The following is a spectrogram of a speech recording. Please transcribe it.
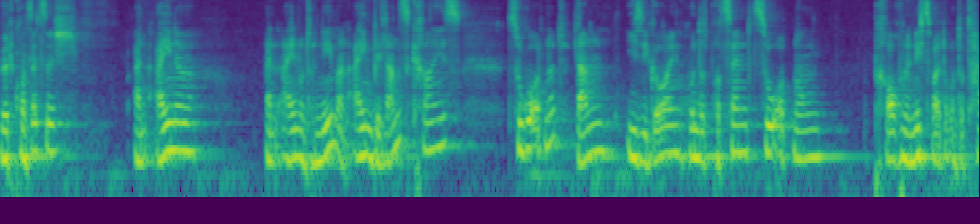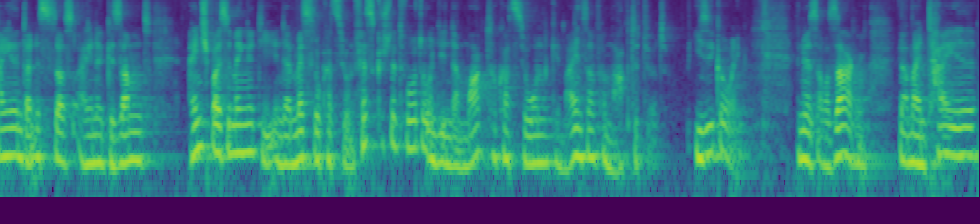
wird grundsätzlich an, eine, an ein Unternehmen, an einen Bilanzkreis zugeordnet, dann easygoing, 100% Zuordnung, brauchen wir nichts weiter unterteilen, dann ist das eine Gesamteinspeisemenge, die in der Messlokation festgestellt wurde und die in der Marktlokation gemeinsam vermarktet wird. Easygoing. Wenn wir jetzt aber sagen, wir haben einen Teil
